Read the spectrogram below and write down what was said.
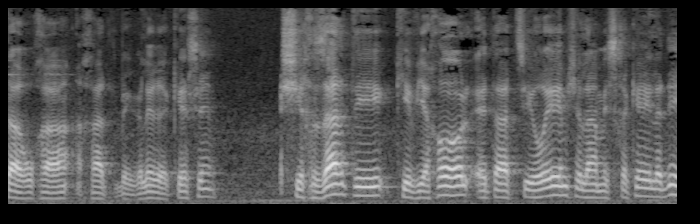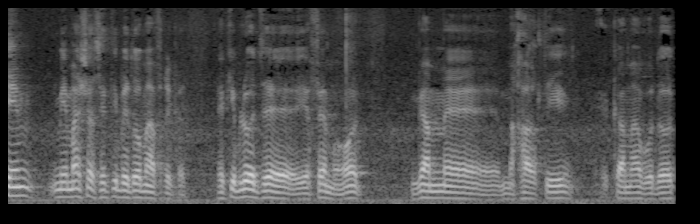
תערוכה אחת בגלריה קסם, שחזרתי כביכול את הציורים של המשחקי ילדים ממה שעשיתי בדרום אפריקה. וקיבלו את זה יפה מאוד. גם uh, מכרתי כמה עבודות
